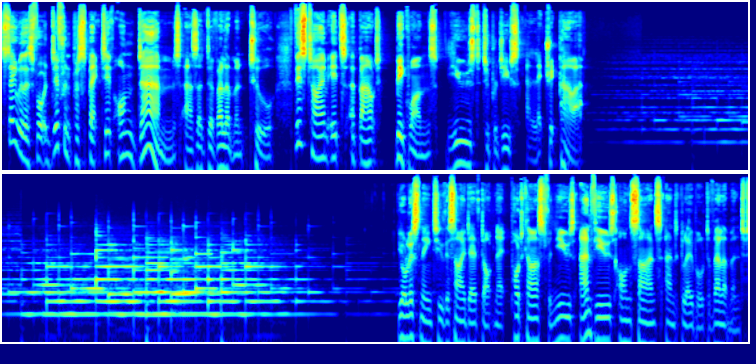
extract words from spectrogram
Stay with us for a different perspective on dams as a development tool. This time it's about big ones used to produce electric power. You're listening to the SciDev.net podcast for news and views on science and global development.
